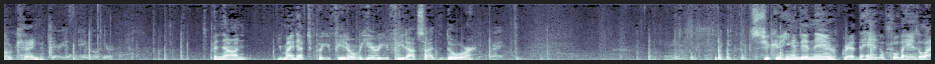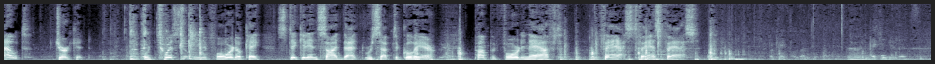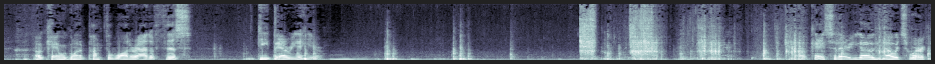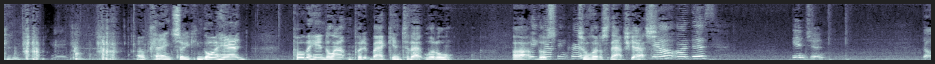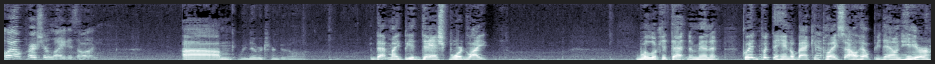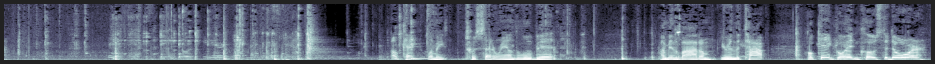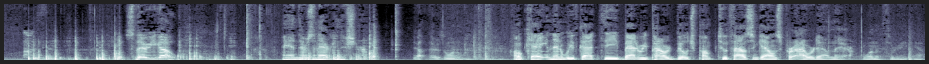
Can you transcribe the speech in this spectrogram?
Okay. Precarious angle here. Depending on, you might have to put your feet over here or your feet outside the door. Right. Okay. Stick your hand in there, grab the handle, pull the handle out, jerk it. Or twist it, lean it forward, okay. Stick it inside that receptacle there. Yeah. Pump it forward and aft. Fast, fast, fast. Okay, hold on. I can do this. Okay, we're going to pump the water out of this deep area here. Okay, so there you go. You know it's working. Okay. Okay, so you can go ahead, pull the handle out, and put it back into that little, uh, Okay, those two little snaps. Yes. Now on this engine, the oil pressure light is on. Um, We never turned it off. that might be a dashboard light. We'll look at that in a minute. Go ahead and put the handle back in Yep. place. I'll help you down here. Goes here. Okay, let me twist that around a little bit. I'm in the bottom. You're in the top. Okay, go ahead and close the door. So there you go. And there's an air conditioner. Yeah, there's one of them. Okay, and then we've got the battery powered bilge pump, 2,000 gallons per hour down there. One of three, yes.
